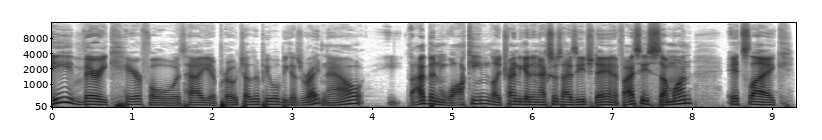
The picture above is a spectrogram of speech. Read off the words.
be very careful with how you approach other people because right now I've been walking like trying to get an exercise each day and if I see someone it's like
